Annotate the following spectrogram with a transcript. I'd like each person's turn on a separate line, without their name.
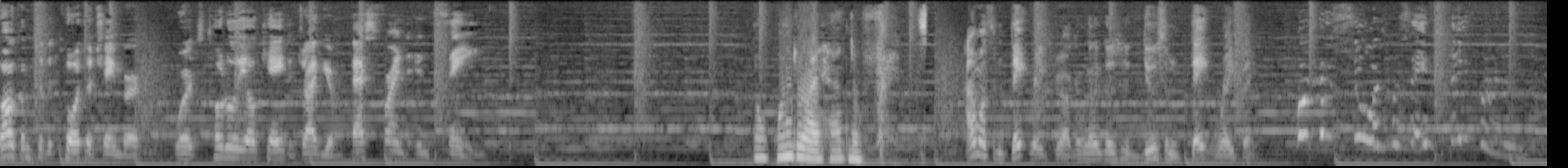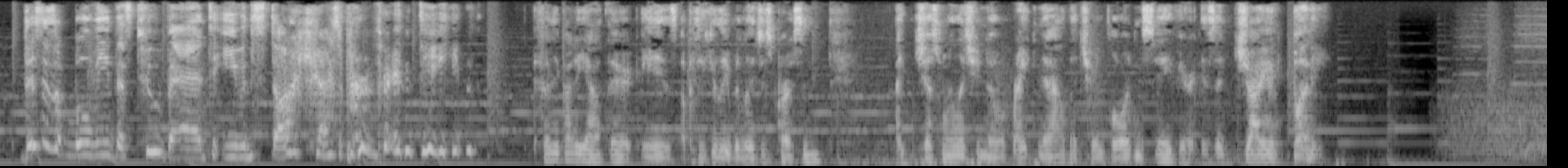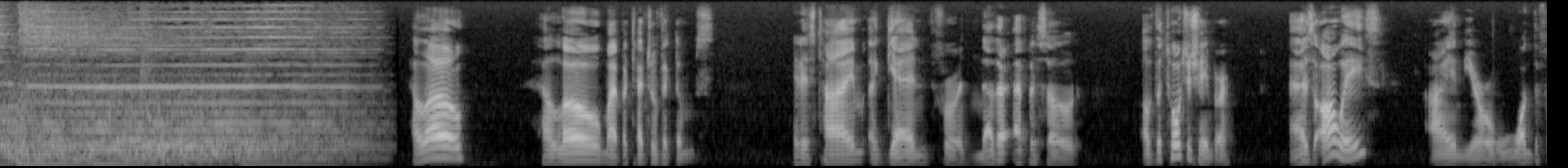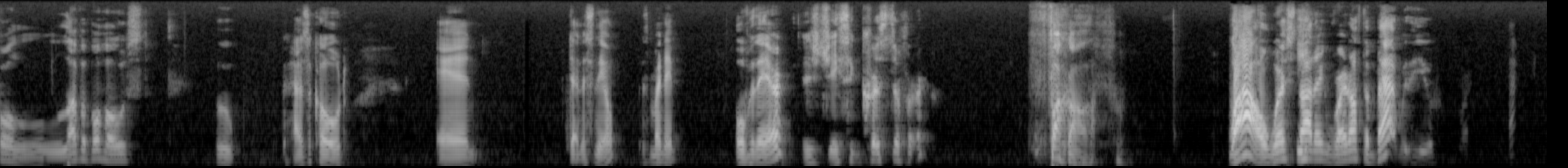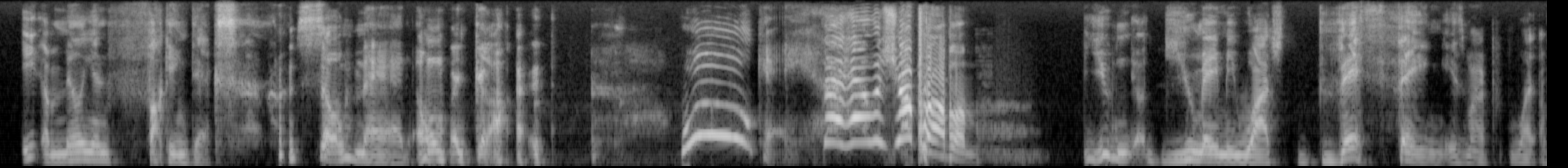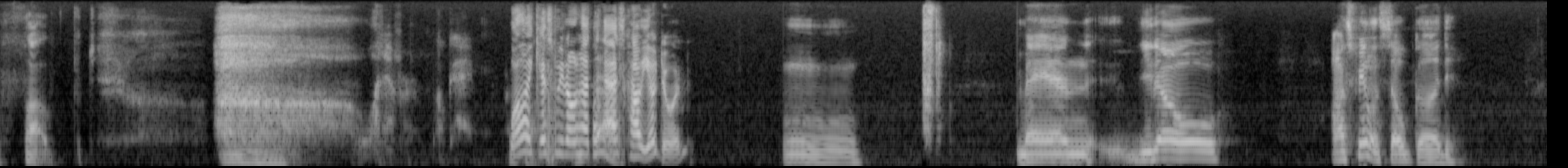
Welcome to the Torture Chamber, where it's totally okay to drive your best friend insane.
No wonder I had no friends.
I want some date rape drug. I'm gonna go do some date raping.
Who's gonna sue us for saying space
This is a movie that's too bad to even star Casper Van Dien. If anybody out there is a particularly religious person, I just want to let you know right now that your Lord and Savior is a giant bunny.
Potential victims. It is time again for another episode of the Torture Chamber. As always, I am your wonderful, lovable host who has a cold, and Dennis Neal is my name. Over there is Jason Christopher.
Fuck off.
Wow, we're starting right off the bat with you.
Eat a million fucking dicks. I'm so mad. Oh my god. Woo, okay.
The hell is your problem?
You you made me watch this thing. Is my what a fuck. Whatever. Okay. I'm
Well, I guess we don't
I'm
have to ask how you're doing.
Mm, man, you know, I was feeling so good.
